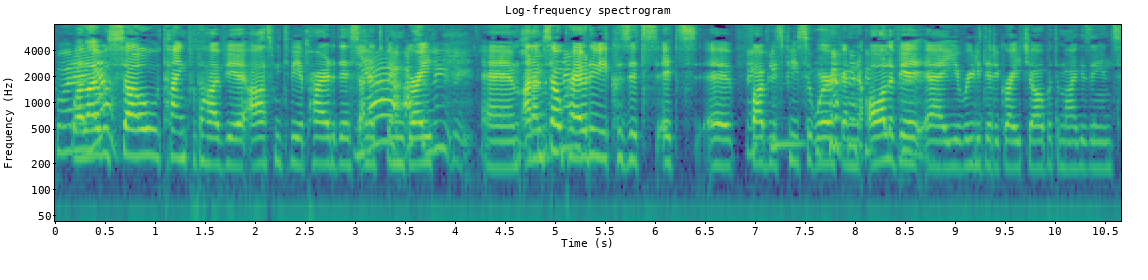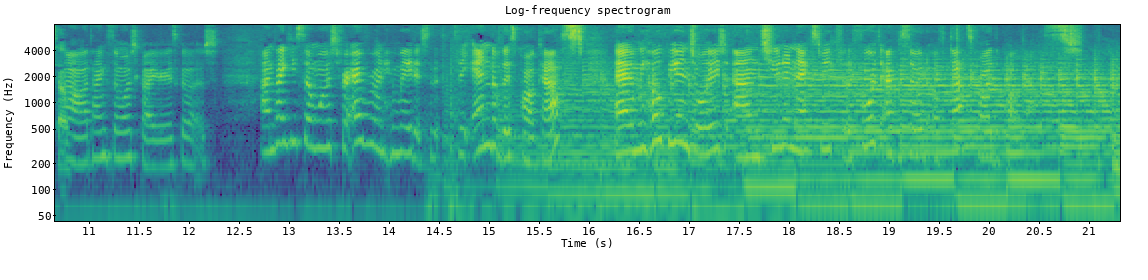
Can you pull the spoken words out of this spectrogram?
But, Well, uh, I was so thankful to have you ask me to be a part of this, and it's been great. absolutely. Um, and I'm so proud of you because it's it's a fabulous you. piece of work, and all of you, uh, you really did a great job with the magazine. So Oh, thanks so much, Kyrie. It's good. And thank you so much for everyone who made it to the, to the end of this podcast. And we hope you enjoyed and tune in next week for the fourth episode of That's Fried the Podcast.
